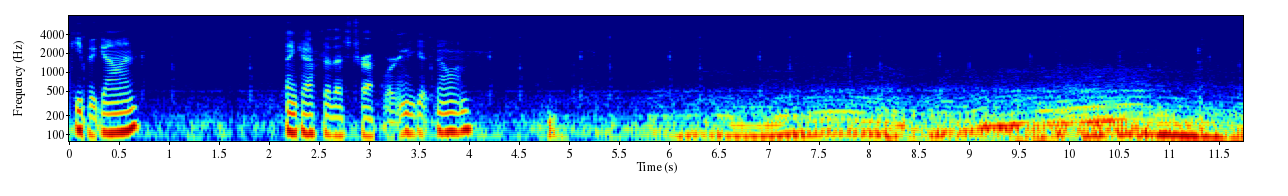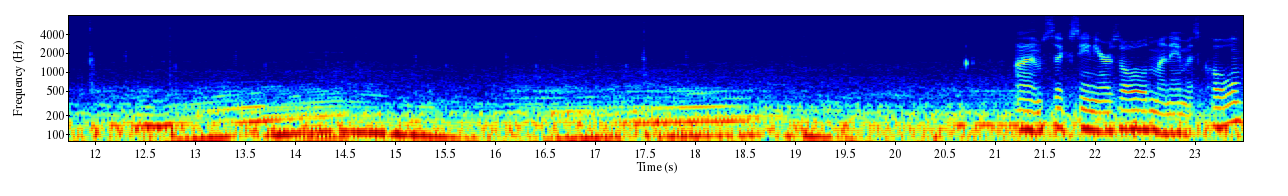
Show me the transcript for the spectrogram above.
keep it going. I think after this truck we're gonna get going. I am 16 years old. My name is Cole.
